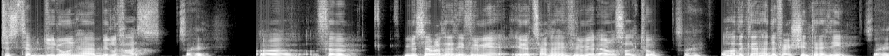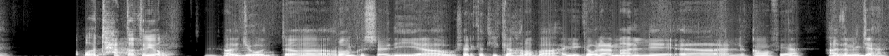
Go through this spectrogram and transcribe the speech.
تستبدلونها بالغاز. صحيح. آه، فمن 37% إلى 39% الآن وصلتوا. صحيح. وهذا كان هدف 2030 صحيح. وتحقق اليوم. هذه جهود آه، أرامكو السعودية وشركة الكهرباء حقيقة والأعمال اللي آه، اللي قاموا فيها. هذا من جهة.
